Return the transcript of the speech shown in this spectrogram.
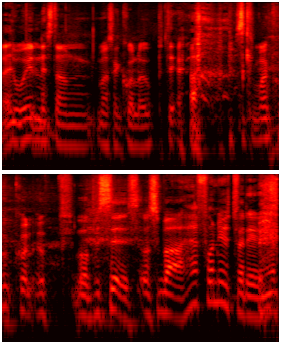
men... Då är det nästan, man ska kolla upp det. då ska man kolla upp. Ja, precis. Och så bara, här får ni utvärderingen.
